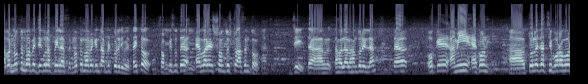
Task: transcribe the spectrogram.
আবার নতুনভাবে যেগুলো ফেল আছে, নতুনভাবে কিন্তু আপডেট করে দিবে, তাই তো? সবকিছুতে এভারেজ সন্তুষ্ট আছেন তো? জি তাহলে আলহামদুলিল্লাহ। তা, ওকে, আমি এখন চলে যাচ্ছি বরাবর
